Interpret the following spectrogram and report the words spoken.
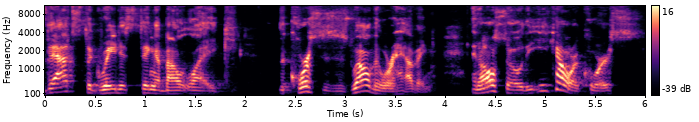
that's the greatest thing about like the courses as well that we're having, and also the e-collar course,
